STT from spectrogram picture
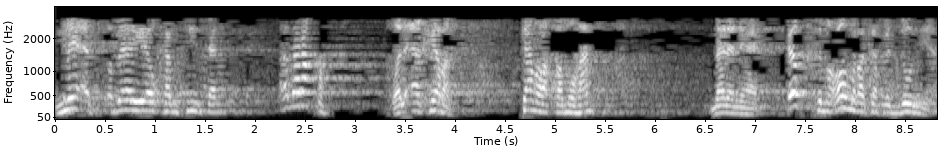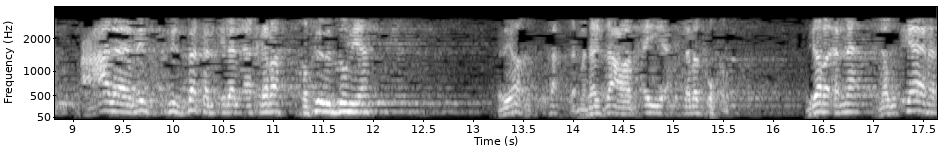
مئة مئة وخمسين سنة. هذا رقم. والآخرة كم رقمها؟ ما لا نهاية. اقسم عمرك في الدنيا على نسبة إلى الآخرة تصير الدنيا رياضة. ما لهاش دعوة بأي حسابات أخرى. جرى أنها لو كانت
